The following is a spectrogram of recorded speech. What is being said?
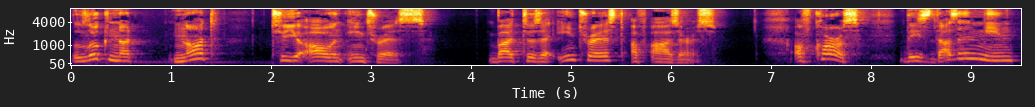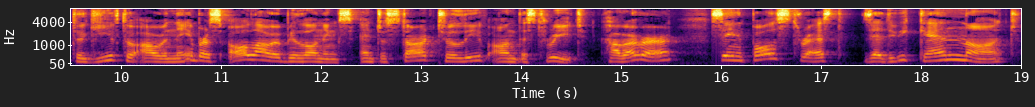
look not, not to your own interests, but to the interest of others. Of course, this doesn't mean to give to our neighbors all our belongings and to start to live on the street. However, St. Paul stressed that we cannot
